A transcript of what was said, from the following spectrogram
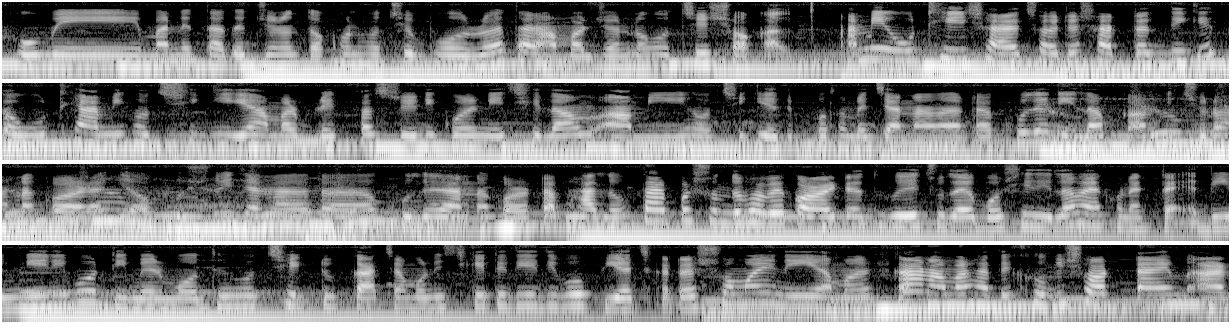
ঘুমে মানে তাদের জন্য তখন হচ্ছে ভোর রাত আর আমার জন্য হচ্ছে সকাল। আমি উঠি সাড়ে ছয়টা, সাতটার দিকে। তো উঠে আমি হচ্ছে গিয়ে আমার ব্রেকফাস্ট রেডি করে নিয়েছিলাম। আমি হচ্ছে গিয়ে প্রথমে জানালাটা খুলে নিলাম, কারণ কিছু রান্না করার আগে অবশ্যই জানালাটা খুলে রান্না করাটা ভালো। তারপর সুন্দরভাবে কড়াইটা ধুয়ে চুলায় বসিয়ে দিলাম। এখন একটা ডিম নিয়ে নিব। ডিমের মধ্যে হচ্ছে একটু কাঁচামরিচ কেটে দিয়ে দিব। পেঁয়াজ কাটার সময় নেই আমার, কারণ আমার হাতে খুবই শর্ট টাইম আর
